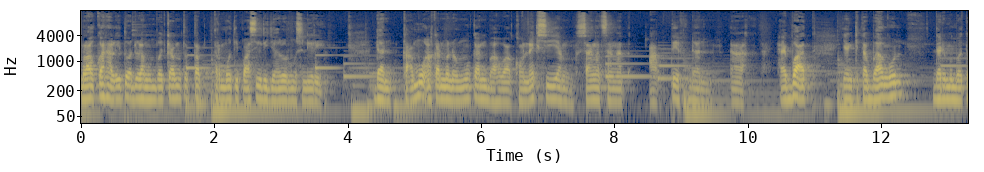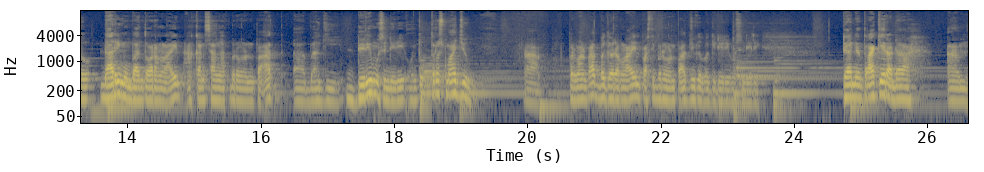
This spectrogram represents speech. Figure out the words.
Melakukan hal itu adalah membuat kamu tetap termotivasi di jalurmu sendiri dan kamu akan menemukan bahwa koneksi yang sangat-sangat aktif dan uh, hebat yang kita bangun dari membantu dari membantu orang lain akan sangat bermanfaat uh, bagi dirimu sendiri untuk terus maju. Uh, bermanfaat bagi orang lain pasti bermanfaat juga bagi dirimu sendiri. Dan yang terakhir adalah um,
